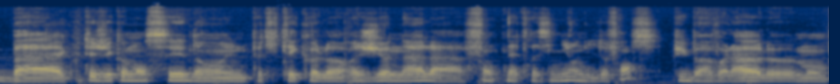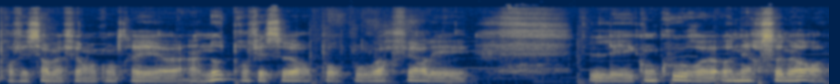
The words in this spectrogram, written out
Bah écoutez, j'ai commencé dans une petite école régionale à Fontenay-Trésigny en Ile-de-France. Puis bah voilà, mon professeur m'a fait rencontrer euh, un autre professeur pour pouvoir faire les, concours euh, honneurs sonores.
